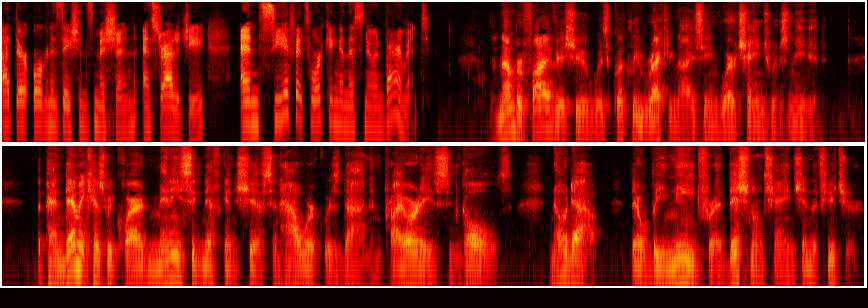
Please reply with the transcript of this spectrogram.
at their organization's mission and strategy and see if it's working in this new environment. The number five issue was quickly recognizing where change was needed. The pandemic has required many significant shifts in how work was done and priorities and goals. No doubt there will be need for additional change in the future.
